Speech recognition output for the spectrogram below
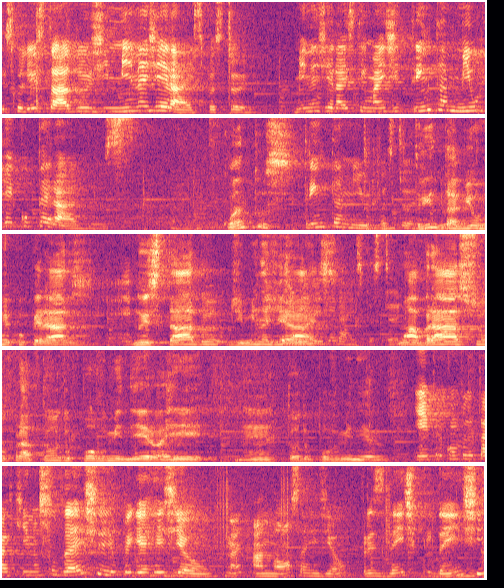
Escolhi o estado de Minas Gerais, pastor. Minas Gerais tem mais de 30 mil recuperados. Quantos? 30 mil, pastor. 30 mil recuperados no estado de Minas De Gerais. Minas Gerais. Um abraço para todo o povo mineiro aí, né? Todo o povo mineiro. E aí, para completar aqui no Sudeste, eu peguei a região, né? A nossa região, Presidente Prudente.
